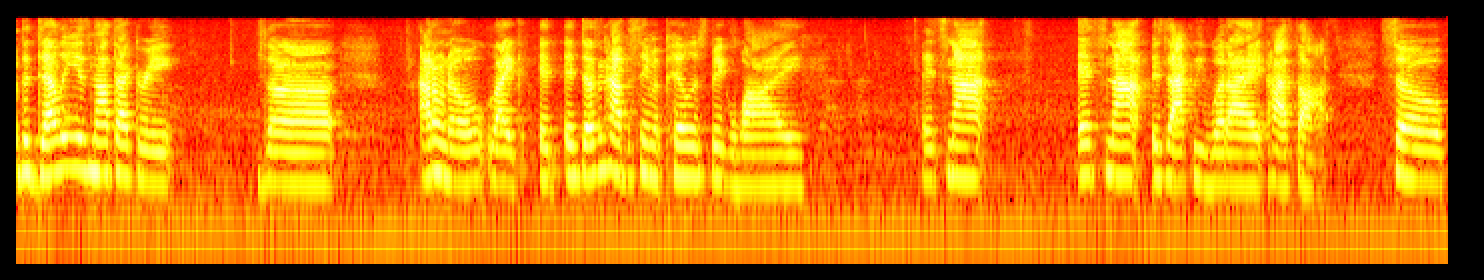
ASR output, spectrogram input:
the deli is not that great. The I don't know, like it, it doesn't have the same appeal as Big Y. It's not it's not exactly what I had thought. So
